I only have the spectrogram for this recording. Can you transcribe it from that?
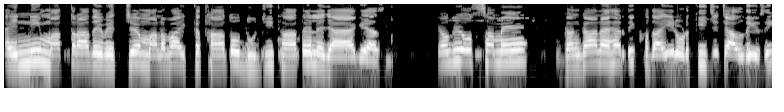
ਇੰਨੀ ਮਾਤਰਾ ਦੇ ਵਿੱਚ ਮਲਬਾ ਇੱਕ ਥਾਂ ਤੋਂ ਦੂਜੀ ਥਾਂ ਤੇ ਲਿਜਾਇਆ ਗਿਆ ਸੀ, ਕਿਉਂਕਿ ਉਸ ਸਮੇਂ ਗੰਗਾ ਨਹਿਰ ਦੀ ਖੁਦਾਈ ਰੁੜਕੀ 'ਚ ਚੱਲਦੀ ਸੀ।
